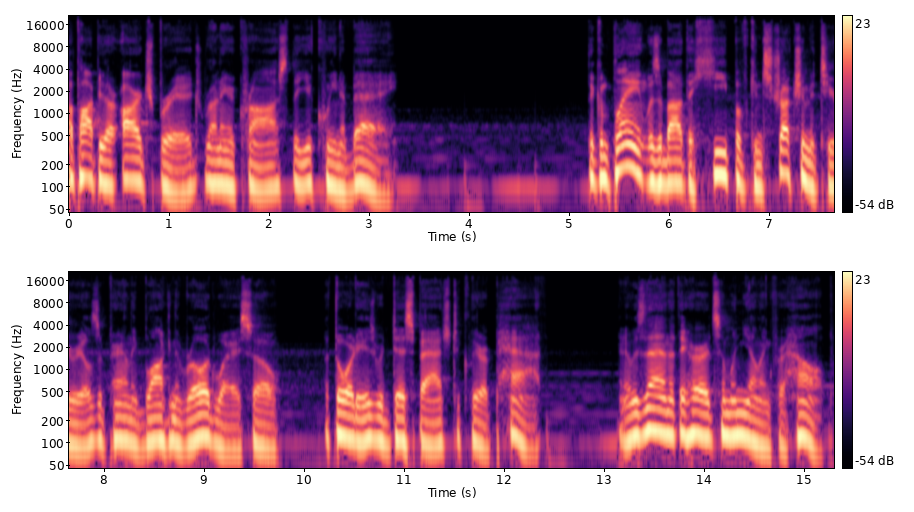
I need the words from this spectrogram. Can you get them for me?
a popular arch bridge running across the Yaquina Bay. The complaint was about the heap of construction materials apparently blocking the roadway, so authorities were dispatched to clear a path, and it was then that they heard someone yelling for help.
